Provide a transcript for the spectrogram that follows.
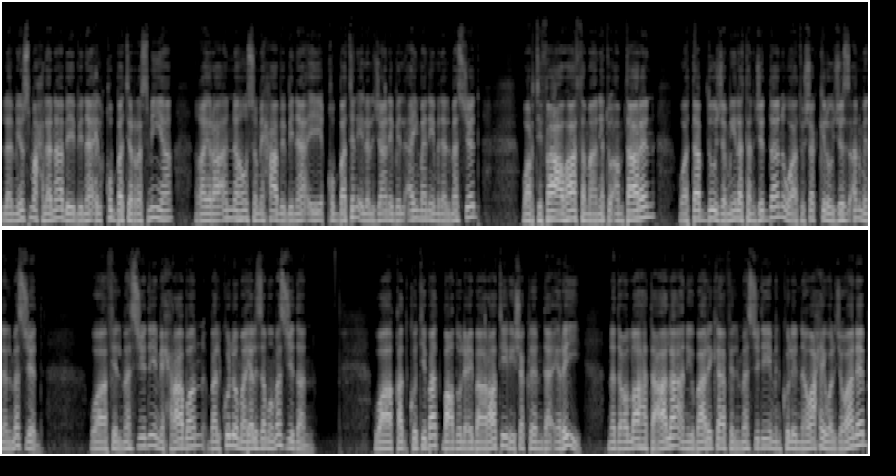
لم يسمح لنا ببناء القبة الرسمية غير أنه سمح ببناء قبة إلى الجانب الأيمن من المسجد وارتفاعها ثمانية أمتار وتبدو جميلة جدا وتشكل جزءا من المسجد. وفي المسجد محراب بل كل ما يلزم مسجدا. وقد كتبت بعض العبارات في شكل دائري. ندعو الله تعالى أن يبارك في المسجد من كل النواحي والجوانب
